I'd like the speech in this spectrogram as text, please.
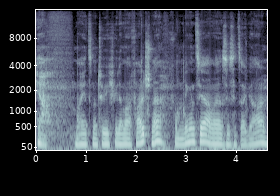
Ja, war jetzt natürlich wieder mal falsch, ne? Vom Dingens her, aber es ist jetzt egal.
